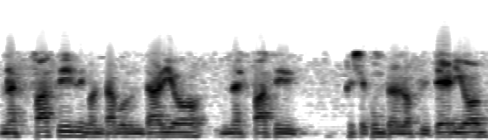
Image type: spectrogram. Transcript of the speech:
No es fácil encontrar voluntarios, no es fácil que se cumplan los criterios,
